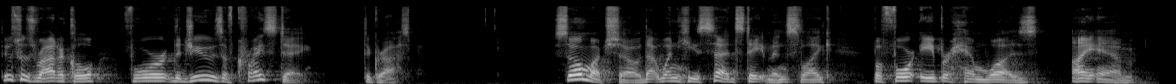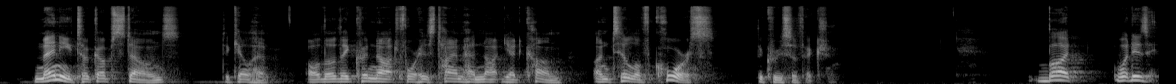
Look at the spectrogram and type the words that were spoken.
This was radical for the Jews of Christ's day to grasp. So much so that when he said statements like, Before Abraham was, I am, many took up stones to kill him, although they could not, for his time had not yet come, until, of course, the crucifixion. But what is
